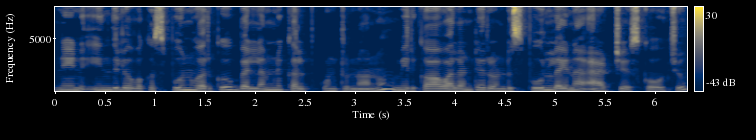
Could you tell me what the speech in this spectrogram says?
నేను ఇందులో ఒక స్పూన్ వరకు బెల్లంని కలుపుకుంటున్నాను. మీరు కావాలంటే రెండు స్పూన్లైనా యాడ్ చేసుకోవచ్చు.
